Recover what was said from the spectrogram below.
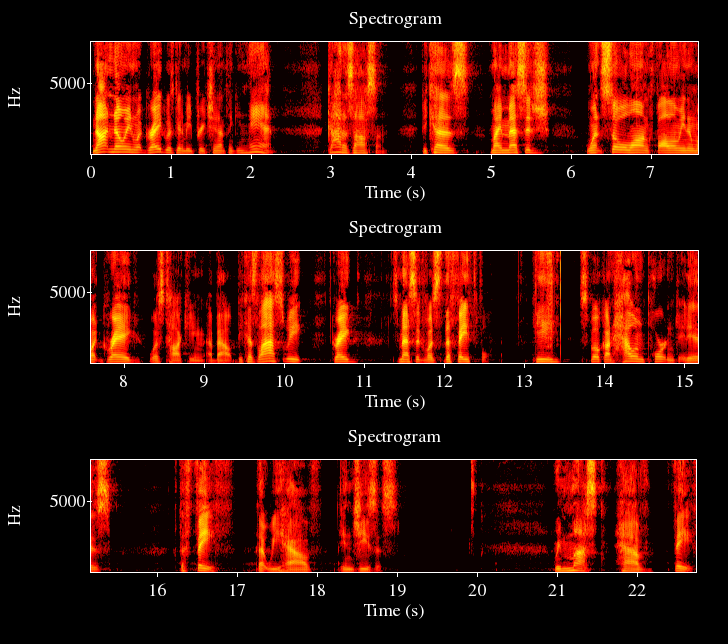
not knowing what Greg was going to be preaching. I'm thinking, man, God is awesome because my message went so long following in what Greg was talking about. Because last week, Greg's message was the faithful. He spoke on how important it is the faith that we have in Jesus. We must have faith.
